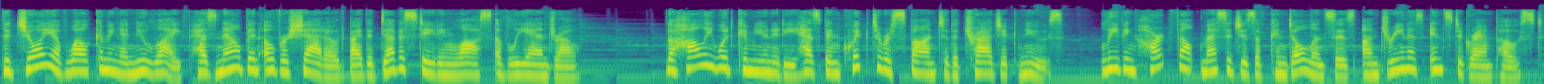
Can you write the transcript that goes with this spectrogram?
The joy of welcoming a new life has now been overshadowed by the devastating loss of Leandro. The Hollywood community has been quick to respond to the tragic news, leaving heartfelt messages of condolences on Drena's Instagram post.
